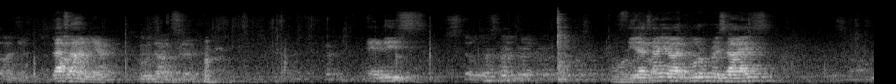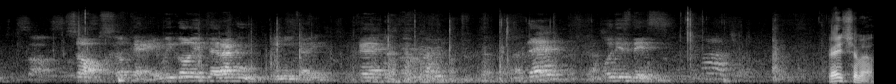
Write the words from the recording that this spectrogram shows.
Lasagna. Lasagna. Good answer. and this? Still lasagna. The lasagna but more precise? Sauce. Sauce, okay. We call it ragu in Italy. Okay? then, what is this? Bechamel.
